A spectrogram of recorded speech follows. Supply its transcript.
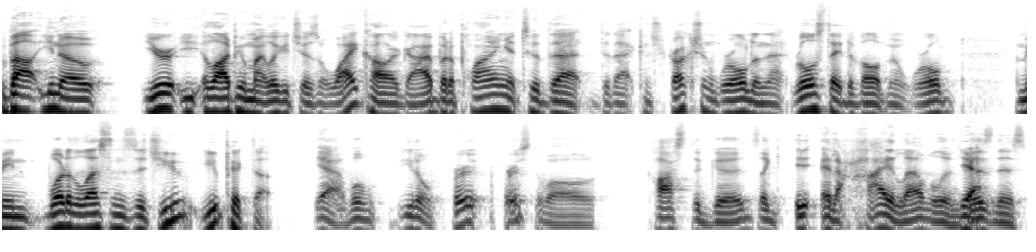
about you know you're a lot of people might look at you as a white collar guy, but applying it to that to that construction world and that real estate development world. I mean, what are the lessons that you you picked up? Yeah, well, you know, first, first of all, cost of goods, like i at a high level in Yeah. business,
